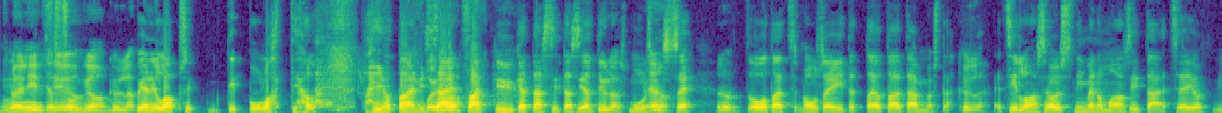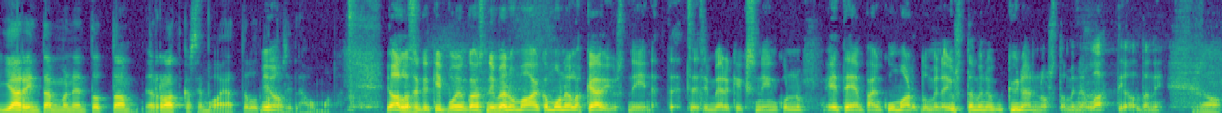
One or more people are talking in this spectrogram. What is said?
No niin, jos sun joo, kyllä. pieni lapsi tippuu lattialle tai jotain, niin Voi sä vaan. et saa kyykätä sitä sieltä ylös. Muista joo. se. Joo. Oota, että se nousee itse tai jotain tämmöistä. Kyllä. Et silloinhan se olisi nimenomaan sitä, että se ei ole järin tämmöinen tota, ratkaiseva ajattelu sille hommalle. Ja alaselkäkipujen kanssa nimenomaan aika monella käy just niin, että, että esimerkiksi niin kun eteenpäin kumartuminen, just tämmöinen joku kynän nostaminen lattialta, niin, Joo.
